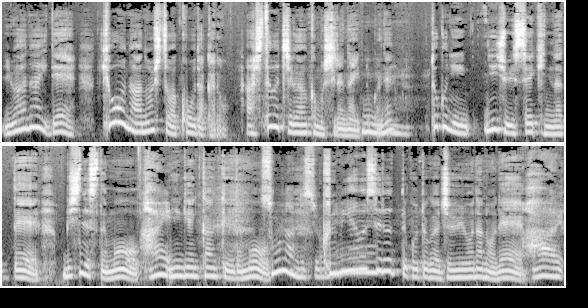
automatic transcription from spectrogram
言わないで、今日のあの人はこうだから、明日は違うかもしれないとかね。特に21世紀になってビジネスでも人間関係でも、そうなんですよ、組み合わせるってことが重要なので、はい、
